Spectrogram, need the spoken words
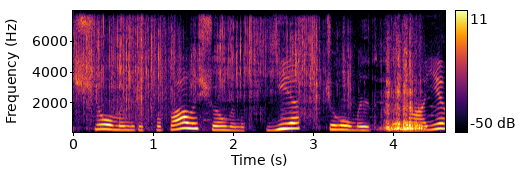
що в мене тут попалось, що у мене тут є, чого у мене тут немає.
